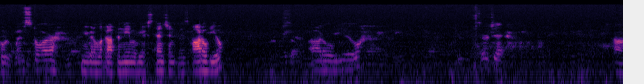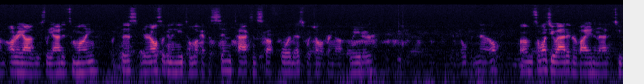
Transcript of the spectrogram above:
go to Web Store, and you're going to look up the name of the extension is AutoView. So, AutoView search it. Um, already obviously added to mine. But this, you're also going to need to look at the syntax and stuff for this, which I'll bring up later. Get it open now. Um, so once you add it or buy it and add it to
